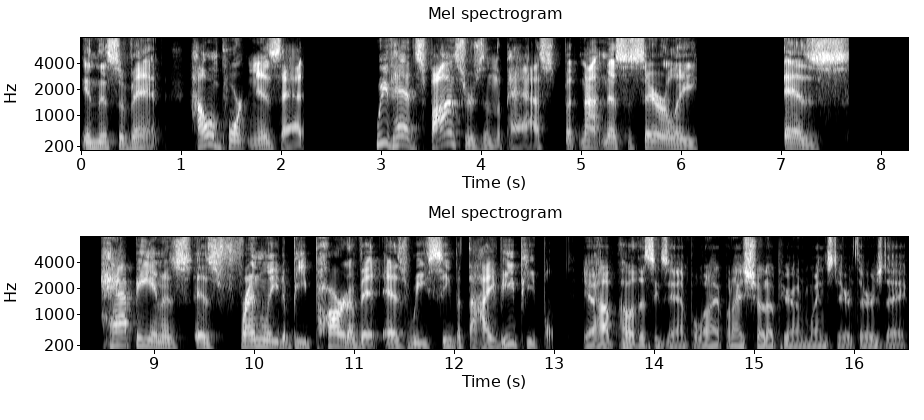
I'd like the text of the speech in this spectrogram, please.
in this event. How important is that? We've had sponsors in the past, but not necessarily as happy and as, as friendly to be part of it as we see with the Hy-Vee people. Yeah, how, how about this example? When I when I showed up here on Wednesday or Thursday,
